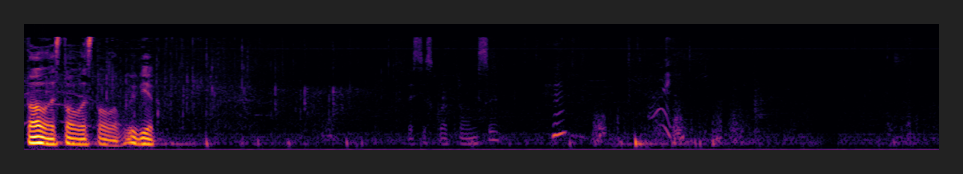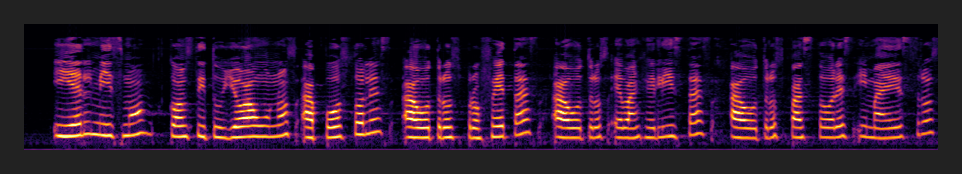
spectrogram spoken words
Es todo, es todo, es todo. Muy bien. Y él mismo constituyó a unos apóstoles, a otros profetas, a otros evangelistas, a otros pastores y maestros,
